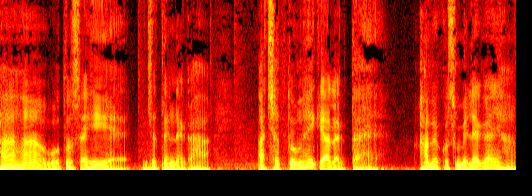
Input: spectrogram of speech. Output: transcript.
हाँ हाँ वो तो सही है, जतिन ने कहा। अच्छा तुम्हें क्या लगता है? हमें कुछ मिलेगा यहाँ?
